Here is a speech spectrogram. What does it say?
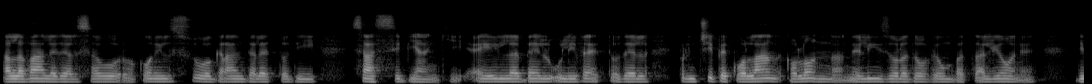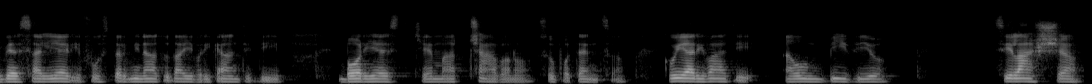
alla valle del Sauro con il suo grande letto di sassi bianchi e il bel ulivetto del principe Colonna nell'isola dove un battaglione di bersaglieri fu sterminato dai briganti di Boriest che marciavano su Potenza, cui arrivati a un bivio si lascia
